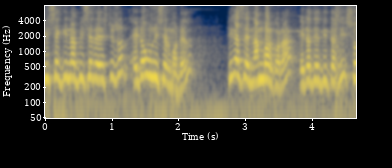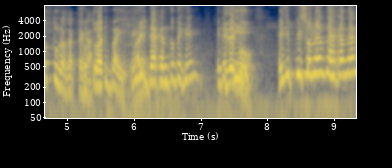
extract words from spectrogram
বিশে কিনা বিশের রেজিস্ট্রেশন এটা উনিশের মডেল ঠিক আছে নাম্বার করা এটা দিয়ে দিতেছি সত্তর হাজার টাকা। ভাই এই যে দেখেন তো দেখেন এটা কি এই যে পিছনে দেখা দেন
